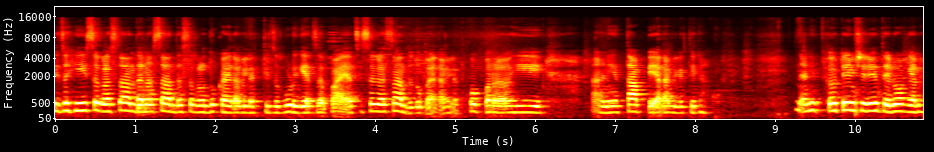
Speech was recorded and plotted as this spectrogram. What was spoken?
तिचं ही सगळं सांधं ना सांधं सगळं दुखायला लागल्यात. तिचं गुडघ्याचं पायाचं सगळं सांधं दुखायला लागल्यात. कोपर ही आणि ताप यायला लागले तिला. आणि इतकं टेन्शन येते डोक्याला.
